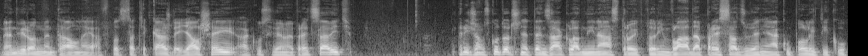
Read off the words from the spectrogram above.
environmentálnej a v podstate každej ďalšej, akú si vieme predstaviť. Pričom skutočne ten základný nástroj, ktorým vláda presadzuje nejakú politiku,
